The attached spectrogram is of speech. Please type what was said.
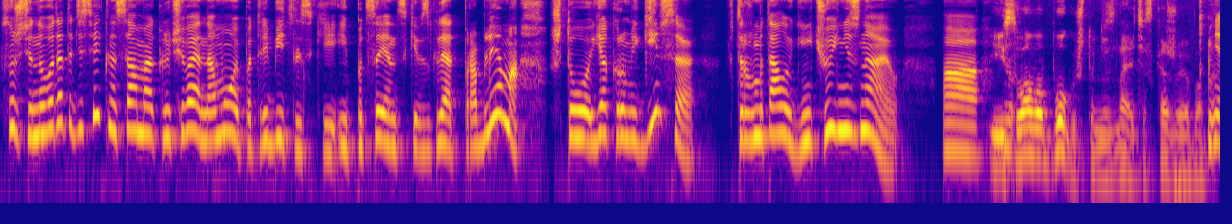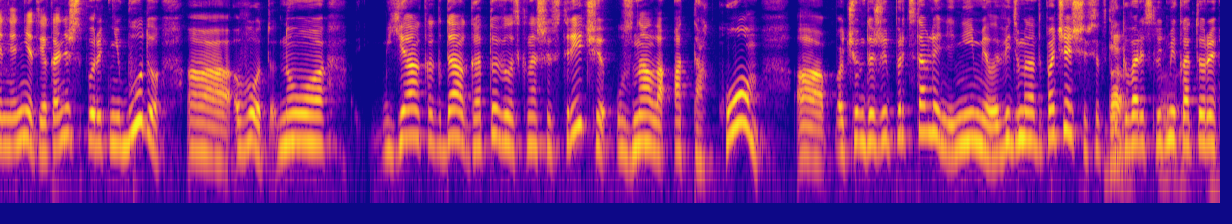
Слушайте, ну вот это действительно самая ключевая, на мой потребительский и пациентский взгляд, проблема, что я кроме гипса в травматологии ничего и не знаю. А, и ну, слава богу, что не знаете, скажу я вам. Нет, нет, нет, я, конечно, спорить не буду, а, вот, но я, когда готовилась к нашей встрече, узнала о таком, а, о чем даже и представления не имела. Видимо, надо почаще все-таки да, говорить с людьми, да. которые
